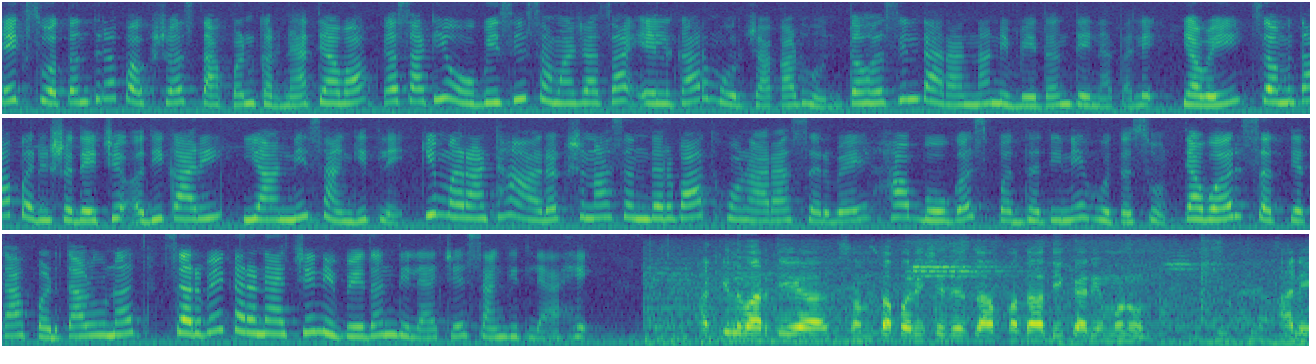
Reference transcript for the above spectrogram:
एक स्वतंत्र कक्ष स्थापन करण्यात यावा. यासाठी ओबीसी समाजाचा एल्गार मोर्चा काढून तहसीलदारांना निवेदन देण्यात आले. यावेळी समता परिषदेचे अधिकारी यांनी सांगितले की मराठा आरक्षणासंदर्भात होणारा सर्वे हा बोगस पद्धतीने होत असून त्यावर सत्यता पडताळूनच सर्वे करण्याचे निवेदन दिल्याचे सांगितले आहे. अखिल भारतीय समता परिषदेचा पदाधिकारी म्हणून आणि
